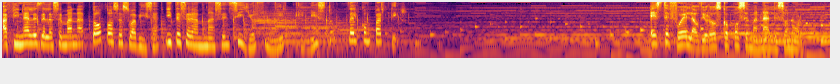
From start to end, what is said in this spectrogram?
A finales de la semana todo se suaviza y te será más sencillo fluir en esto del compartir. Este fue el Audioróscopo Semanal de Sonoro.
